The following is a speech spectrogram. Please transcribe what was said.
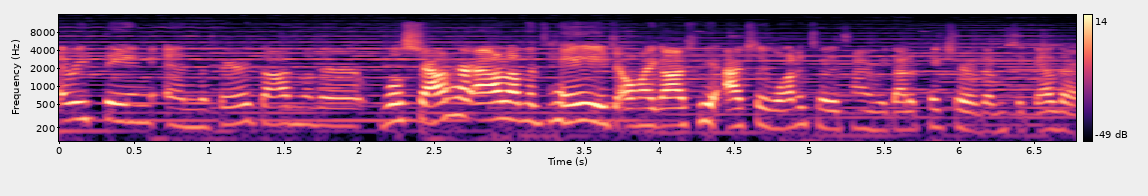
everything. And the fairy godmother, we'll shout her out on the page. Oh my gosh, we actually wanted to at a time. We got a picture of them together.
